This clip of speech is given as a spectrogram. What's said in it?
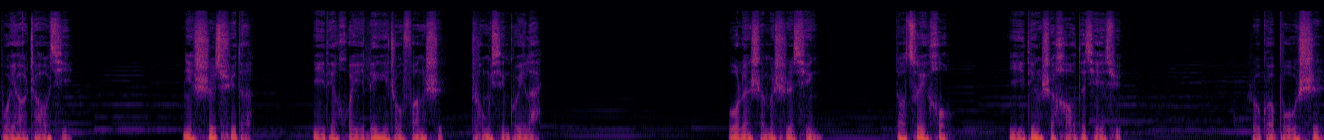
不要着急。你失去的，一定会以另一种方式重新归来。无论什么事情，到最后，一定是好的结局。如果不是，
